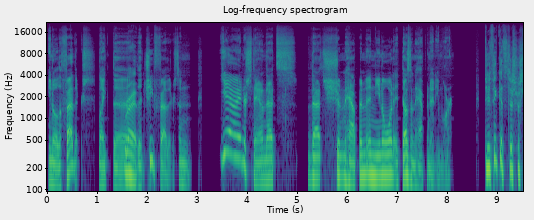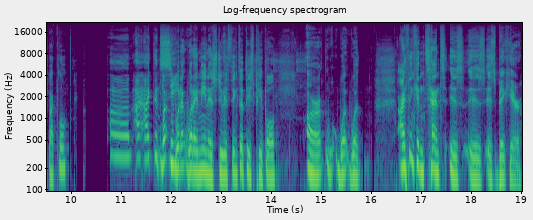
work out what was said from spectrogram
you know, the feathers, like the right. the chief feathers, and yeah, I understand that's that shouldn't happen, and you know what? It doesn't happen anymore. Do you think it's disrespectful? Um, I, I could what, see. What, what I mean is, do you think that these people are what what? I think intent is is is big here.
